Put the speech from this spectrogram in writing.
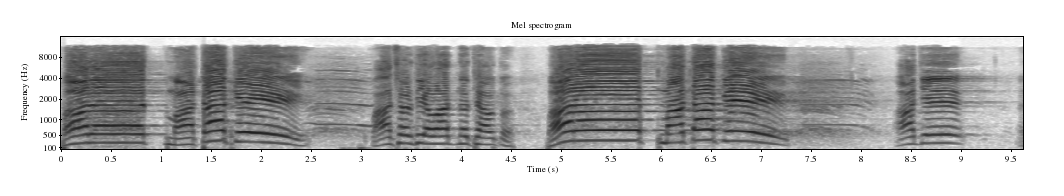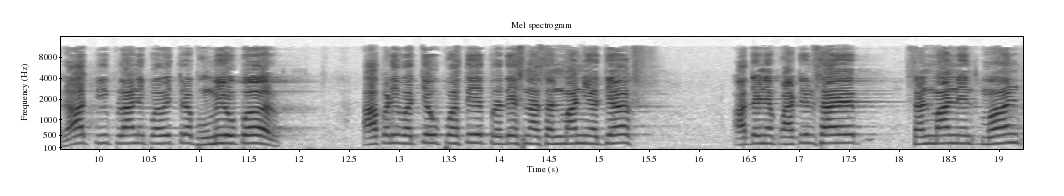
ભારત માતા કે? પાછળથી અવાજ નથી આવતો. ભારત માતા કે? આજે રાજપીપળાની પવિત્ર ભૂમિ ઉપર આપણી વચ્ચે ઉપસ્થિત પ્રદેશના સન્માનીય અધ્યક્ષ આદરણીય પાટીલ સાહેબ સન્માનિત મંચ,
